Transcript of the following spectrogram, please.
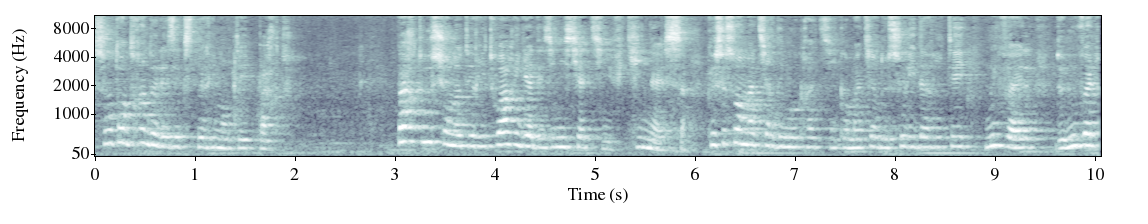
sont en train de les expérimenter partout. Partout sur nos territoires, il y a des initiatives qui naissent, que ce soit en matière démocratique, en matière de solidarité nouvelle, de nouvelles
